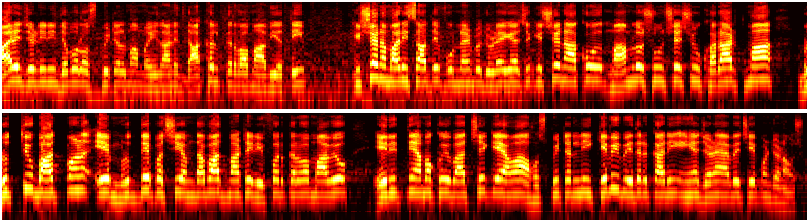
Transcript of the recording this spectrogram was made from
બારેજડીની ધવલ હોસ્પિટલમાં મહિલાને દાખલ કરવામાં આવી હતી. કિશન અમારી સાથે ફોન લાઈન પર જોડાઈ ગયા છે. કિશન, આખો મામલો શું છે? શું ખરા અર્થમાં મૃત્યુ બાદ પણ એ મૃતદેહ પછી અમદાવાદ માટે રિફર કરવામાં આવ્યો? એ રીતની આમાં કોઈ વાત છે કે આમાં હોસ્પિટલની કેવી બેદરકારી અહીંયા જણાય આવે છે એ પણ જણાવશો.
